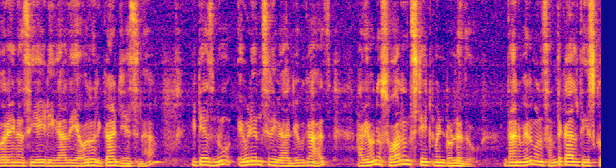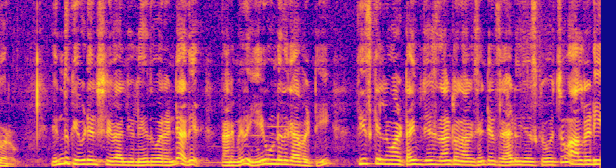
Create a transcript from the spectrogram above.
ఎవరైనా సిఐడి కాదు ఎవరు రికార్డ్ చేసినా it has no evidentiary value because అదేమన్నా స్వారన్ స్టేట్మెంట్ ఉండదు. దాని మీద మనం సంతకాలు తీసుకోరు. ఎందుకు ఎవిడెన్షరీ వాల్యూ లేదు అని అంటే అదే దాని మీద ఏ ఉండదు కాబట్టి తీసుకెళ్ళిన వాడు టైప్ చేసి దాంట్లో నాలుగు సెంటెన్స్లు యాడ్ చేసుకోవచ్చు. ఆల్రెడీ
